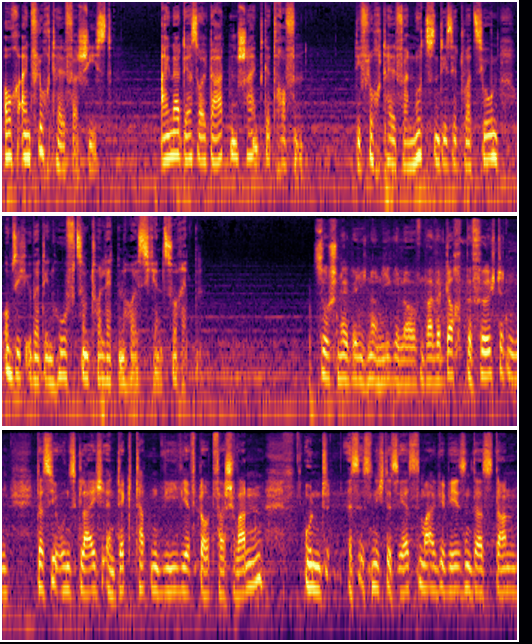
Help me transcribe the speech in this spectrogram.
Auch ein Fluchthelfer schießt. Einer der Soldaten scheint getroffen. Die Fluchthelfer nutzen die Situation, um sich über den Hof zum Toilettenhäuschen zu retten. So schnell bin ich noch nie gelaufen, weil wir doch befürchteten, dass sie uns gleich entdeckt hatten, wie wir dort verschwanden. Und es ist nicht das erste Mal gewesen, dass dann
